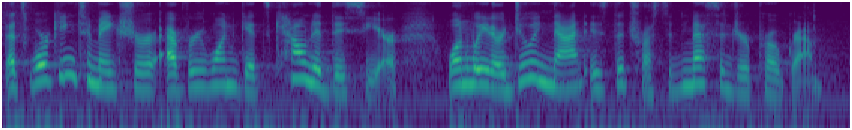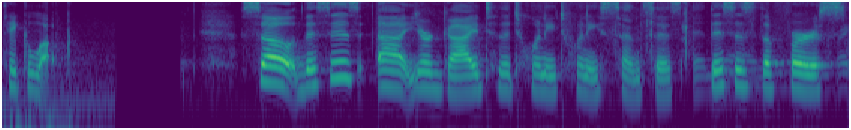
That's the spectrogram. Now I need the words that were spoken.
that's working to make sure everyone gets counted this year. One way they're doing that is the Trusted Messenger program. Take a look. So this is uh, your guide to the 2020 census. This is the first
